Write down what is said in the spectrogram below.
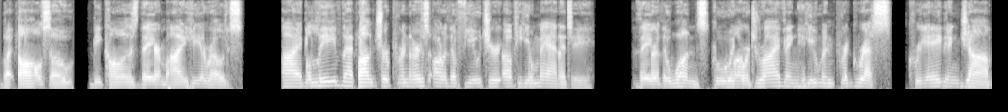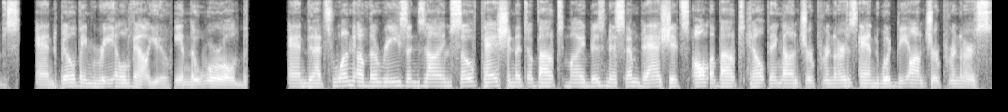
but also because they are my heroes. I believe that entrepreneurs are the future of humanity. They are the ones who are driving human progress, creating jobs, and building real value in the world. And that's one of the reasons I'm so passionate about my business M it's all about helping entrepreneurs and would be entrepreneurs.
